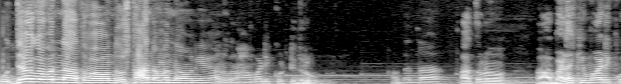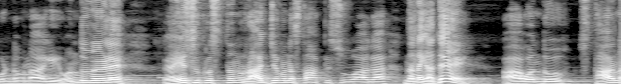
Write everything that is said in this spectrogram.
ಉದ್ಯೋಗವನ್ನು ಅಥವಾ ಒಂದು ಸ್ಥಾನವನ್ನು ಅವನಿಗೆ ಅನುಗ್ರಹ ಮಾಡಿಕೊಟ್ಟಿದ್ರು. ಅದನ್ನು ಆತನು ಬಳಕೆ ಮಾಡಿಕೊಂಡವನಾಗಿ ಒಂದು ವೇಳೆ ಯೇಸುಕ್ರಿಸ್ತನು ರಾಜ್ಯವನ್ನು ಸ್ಥಾಪಿಸುವಾಗ ನನಗೆ ಅದೇ ಆ ಒಂದು ಸ್ಥಾನ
